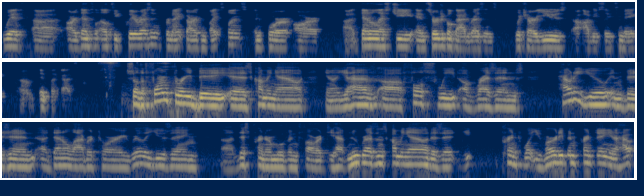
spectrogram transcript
with uh, our dental LT clear resin for night guards and bite splints, and for our uh, dental SG and surgical guide resins, which are used obviously to make um, implant guides. So the Form 3B is coming out. You know, you have a full suite of resins. How do you envision a dental laboratory really using uh, this printer moving forward? Do you have new resins coming out? Is it print what you've already been printing? You know, how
